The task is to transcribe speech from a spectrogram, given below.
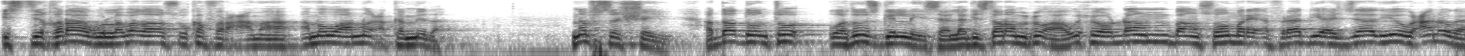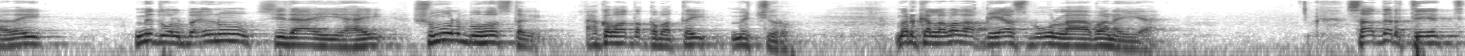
istiqraagu labadaasuu ka farcamaa ama waa nooc ka mid a. Nafs shay haddaad doonto waad hoos gelinaysaa laakiin istiqraa muxuu ahaa wixii oo dhan baan soo maray afraaddii ajzaadiyo waxaan ogaaday mid walba inuu sidaa yahay shumuul buu hoos tagay. Wax kaloo hadda ma jiro. Marka labada qiyaas buu u laabanayaa. Saa darteed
